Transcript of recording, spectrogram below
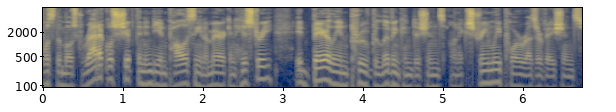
was the most radical shift in Indian policy in American history, it barely improved living conditions on extremely poor reservations.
